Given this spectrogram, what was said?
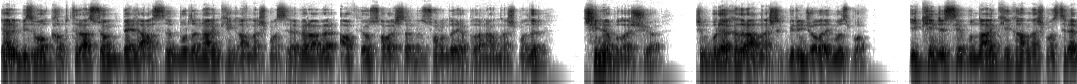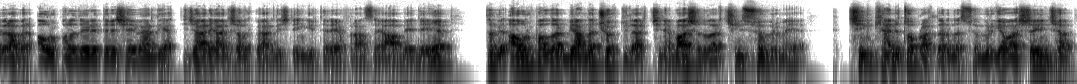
Yani bizim o kapitülasyon belası burada Nanking Anlaşması ile beraber Afyon Savaşları'nın sonunda yapılan anlaşmadır. Çin'e bulaşıyor. Şimdi buraya kadar anlaştık. Birinci olayımız bu. İkincisi bu Nankik Anlaşması ile beraber Avrupalı devletlere şey verdi ya ticari ayrıcalık verdi işte İngiltere'ye, Fransa'ya, ABD'ye. Tabi Avrupalılar bir anda çöktüler Çin'e. Başladılar Çin'i sömürmeye. Çin kendi topraklarında sömürge başlayınca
